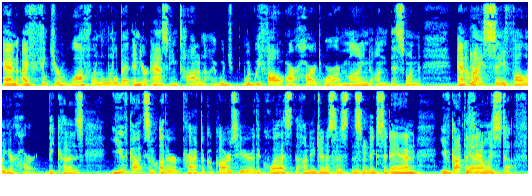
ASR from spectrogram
And I think you're waffling a little bit, and you're asking Todd and I, would would we follow our heart or our mind on this one? And I say follow your heart because you've got some other practical cars here: the Quest, the Hyundai Genesis, this big sedan. You've got the Mm-hmm. Yeah. family stuff.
